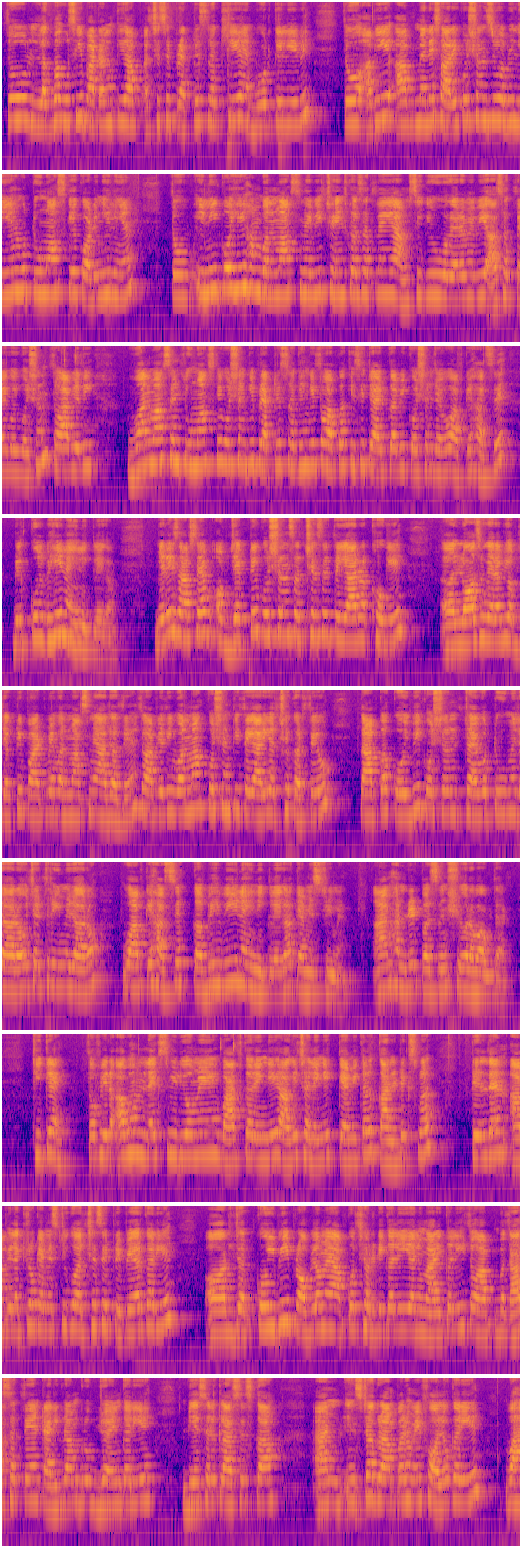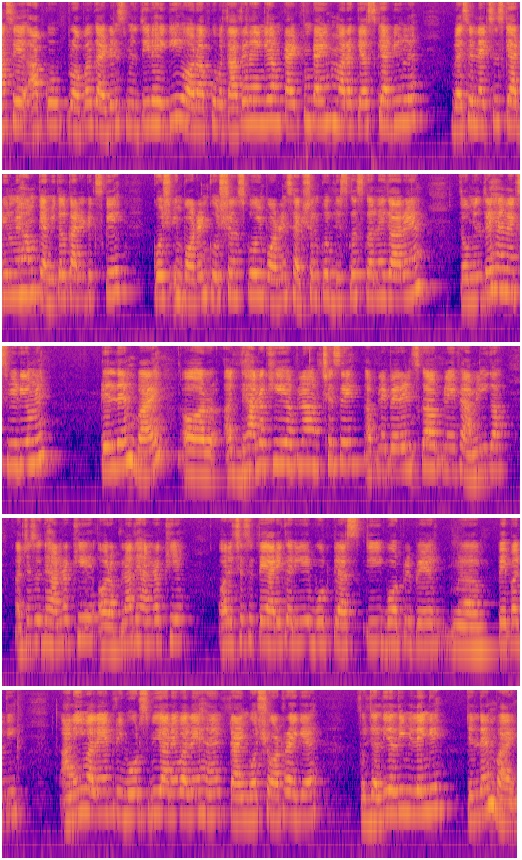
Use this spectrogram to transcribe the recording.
तो लगभग उसी पैटर्न की आप अच्छे से प्रैक्टिस रखी है बोर्ड के लिए भी। तो अभी आप, मैंने सारे क्वेश्चंस जो अभी लिए हैं, वो टू मार्क्स के अकॉर्डिंग ही लिए हैं। तो इन्हीं को ही हम वन मार्क्स में भी चेंज कर सकते हैं या एमसीक्यू वगैरह में भी आ सकता है कोई क्वेश्चन तो आप यदि one marks and two marks के क्वेश्चन की प्रैक्टिस रखेंगे तो आपका किसी टाइप का भी क्वेश्चन जो है वो आपके हाथ से बिल्कुल भी नहीं निकलेगा। मेरे हिसाब से आप ऑब्जेक्टिव क्वेश्चंस अच्छे से तैयार रखोगे। लॉज वगैरह भी ऑब्जेक्टिव पार्ट में वन मार्क्स में आ जाते हैं। तो आप यदि वन मार्क क्वेश्चन की तैयारी अच्छे करते हो तो आपका कोई भी क्वेश्चन चाहे वो टू में जा रहा हो, चाहे थ्री में जा रहा हो, वो आपके हाथ से कभी भी नहीं निकलेगा केमिस्ट्री में। I am hundred percent sure about that ठीक है? तो फिर अब हम नेक्स्ट वीडियो में बात करेंगे, आगे चलेंगे केमिकल कानेटिक्स पर। टिल देन आप इलेक्ट्रोकेमिस्ट्री को अच्छे से प्रिपेयर करिए। और जब कोई भी प्रॉब्लम है आपको थियोरेटिकली या न्यूमेरिकली तो आप बता सकते हैं टेलीग्राम ग्रुप ज्वाइन करिए डीएसएल क्लासेस का एंड इंस्टाग्राम पर हमें फॉलो करिए। वहाँ से आपको प्रॉपर गाइडेंस मिलती रहेगी और आपको बताते रहेंगे हम टाइम टू टाइम हमारा क्या स्केड्यूल है। वैसे नेक्स्ट स्केड्यूल में हम केमिकल काइनेटिक्स के कुछ इंपॉर्टेंट क्वेश्चंस को इंपॉर्टेंट सेक्शन को डिस्कस करने जा रहे हैं। तो मिलते हैं नेक्स्ट वीडियो में। टिल देन बाय और ध्यान रखिए अपना अच्छे से, अपने पेरेंट्स का, अपने फैमिली का। अच्छे से ध्यान रखिए और अपना ध्यान रखिए। और अच्छे से तैयारी करिए बोर्ड क्लास की बोर्ड प्रिपेयर पेपर की। आने ही वाले हैं प्री बोर्ड्स भी आने वाले हैं। टाइम बहुत शॉर्ट रह गया है। तो जल्दी जल्दी मिलेंगे। Till then bye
